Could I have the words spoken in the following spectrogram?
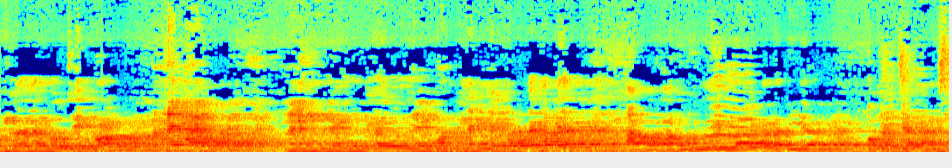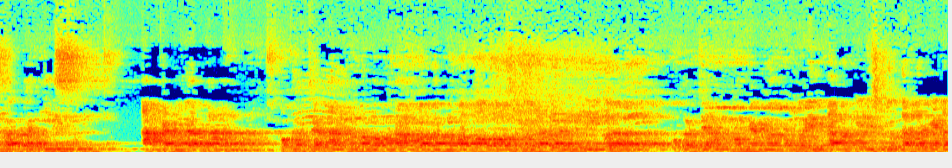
menghilangkan bau jengkol neng lewat neng neng neng neng neng neng pada lewat ya. Alhamdulillah kata dia pekerjaan strategis akan datang. Pekerjaan menolong hamba-hamba Allah sebentar lagi tiba. Pekerjaan menghemat pemerintah ini sebentar lagi datang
